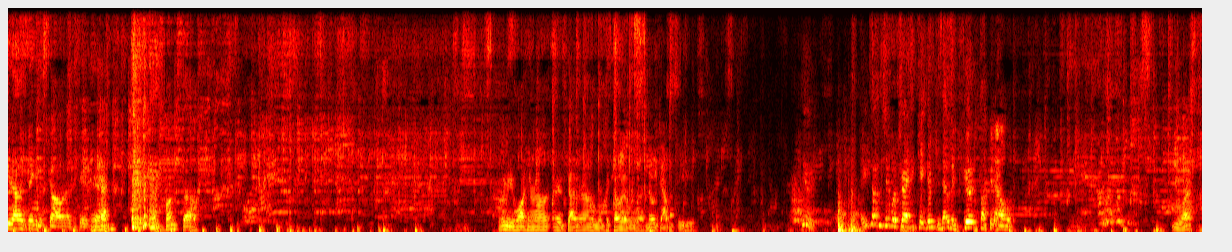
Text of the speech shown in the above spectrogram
Dude, I was big into ska when I was a kid. Yeah. Fun stuff. I remember you walking around or driving around in the Dakota with a No Doubt CD. Dude, are you talking shit about Tragic Kingdom? Because that was a good fucking album. You what?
